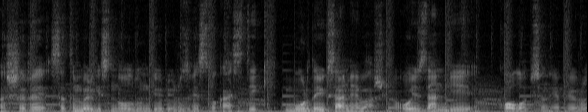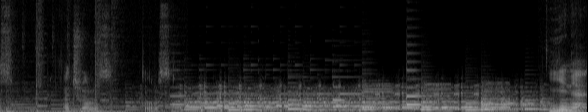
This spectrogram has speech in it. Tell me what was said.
aşırı satım bölgesinde olduğunu görüyoruz ve stokastik burada yükselmeye başlıyor. O yüzden bir call opsiyonu yapıyoruz. Açıyoruz doğrusu. Yine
